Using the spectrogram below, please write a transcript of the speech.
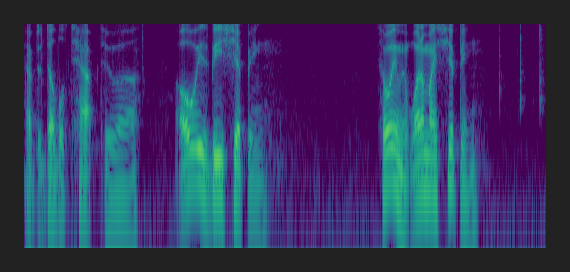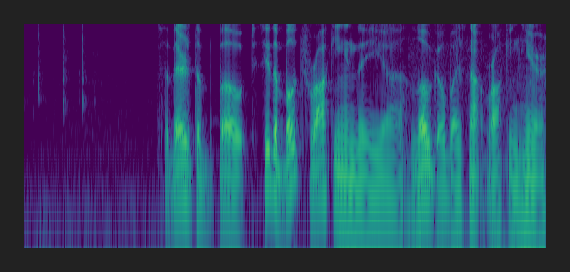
Have to double tap to uh, always be shipping. So wait a minute, what am I shipping? So there's the boat. See, the boat's rocking in the uh, logo, but it's not rocking here.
